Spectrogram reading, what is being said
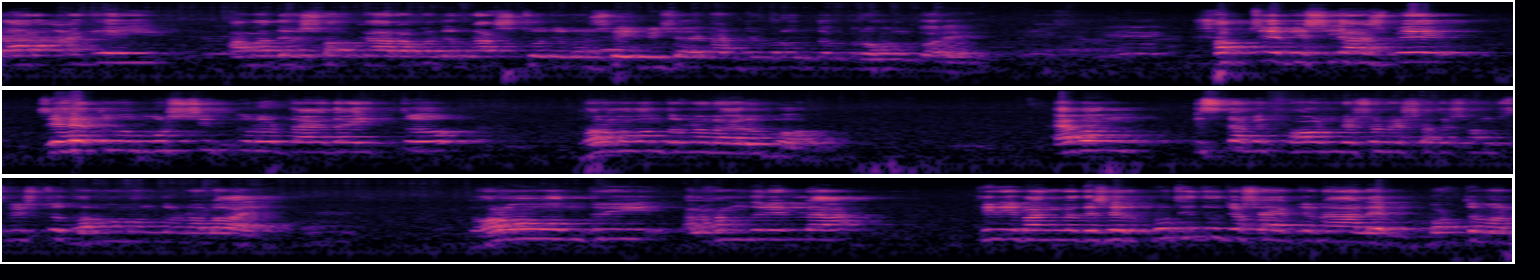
তার আগেই আমাদের সরকার, আমাদের রাষ্ট্র যেন সেই বিষয়ে কার্যকর উদ্যোগ গ্রহণ করে। সবচেয়ে বেশি আসবে যেহেতু মসজিদগুলোর দায় দায়িত্ব ধর্ম মন্ত্রণালয়ের উপর এবং ইসলামিক ফাউন্ডেশনের সাথে সংশ্লিষ্ট ধর্ম মন্ত্রণালয়। ধর্মমন্ত্রী, আলহামদুলিল্লাহ, তিনি বাংলাদেশের প্রথিতযশা একজন আলেম বর্তমান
